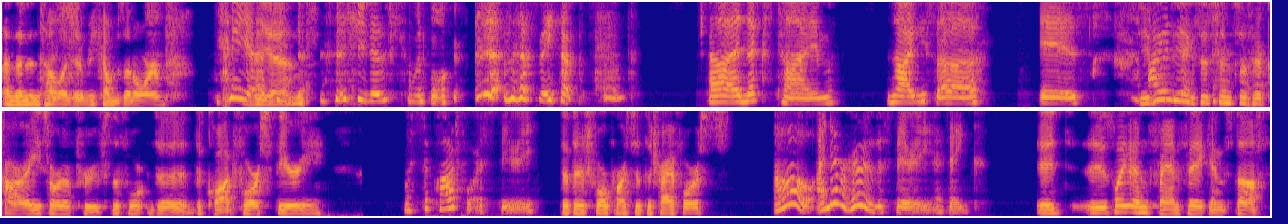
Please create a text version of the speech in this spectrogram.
and then Intelligen becomes an orb. yeah, she, does, she does become an orb. And that's the episode. Uh, next time, Nagisa is. Do you I think the gonna- existence of Hikari sort of proves the for- the the quad force theory What's the Quad Force theory? that there's four parts of the Triforce? Oh, I never heard of this theory, I think. It is like in fanfic and stuff.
